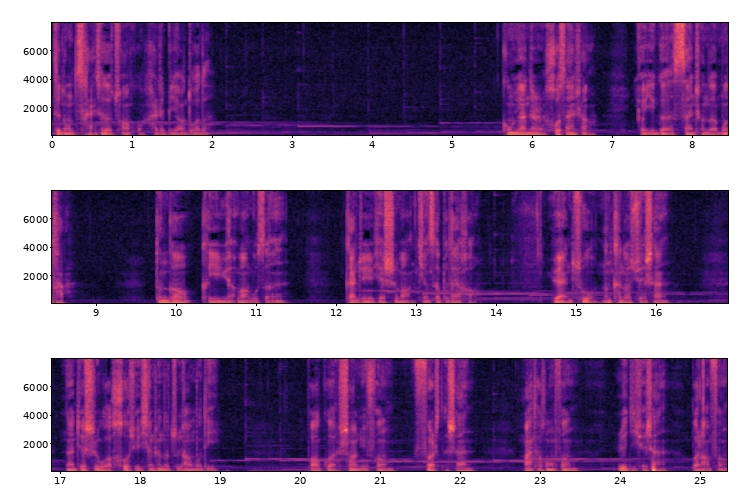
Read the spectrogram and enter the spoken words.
这种彩色的窗户还是比较多的。公园那后山上有一个三层的木塔，登高可以远望卢瑟恩，感觉有些失望，景色不太好。远处能看到雪山。那就是我后续行程的主要目的，包括少女峰、First 山、马特洪峰、瑞吉雪山、勃朗峰，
